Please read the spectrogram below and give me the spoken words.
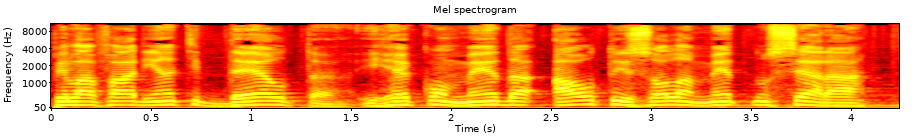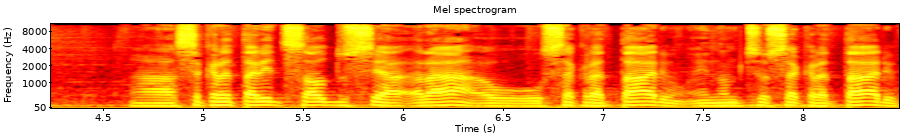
pela variante Delta e recomenda auto-isolamento no Ceará. A Secretaria de Saúde do Ceará, o secretário, em nome do seu secretário,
